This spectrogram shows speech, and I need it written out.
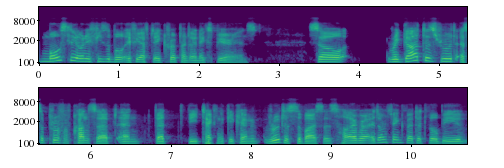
mostly only feasible if you have the equipment and experience. So regard this route as a proof of concept and that we technically can route these devices. However, I don't think that it will be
